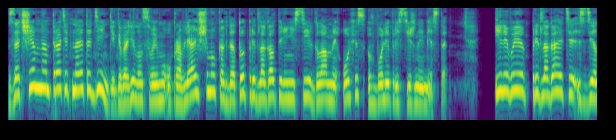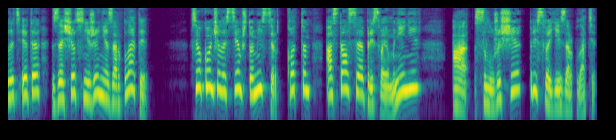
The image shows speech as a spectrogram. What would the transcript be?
«Зачем нам тратить на это деньги?» — говорил он своему управляющему, когда тот предлагал перенести их главный офис в более престижное место. Или вы предлагаете сделать это за счет снижения зарплаты? Все кончилось тем, что мистер Коттон остался при своем мнении, а служащие при своей зарплате.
